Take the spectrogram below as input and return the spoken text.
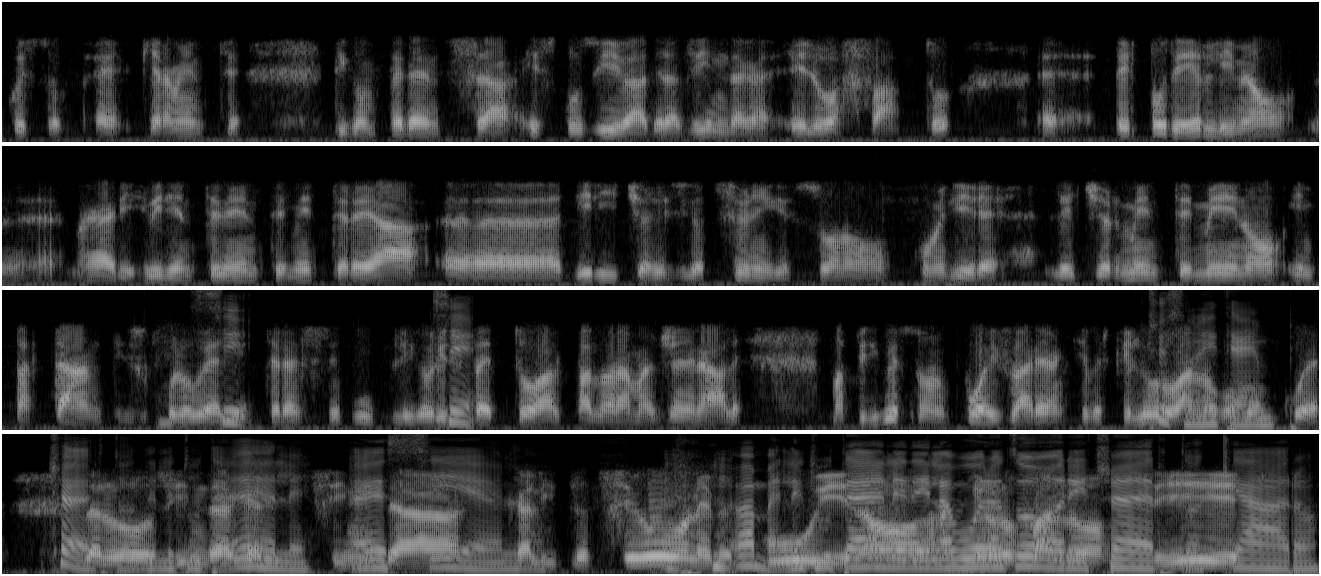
questo è chiaramente di competenza esclusiva della sindaca e lo ha fatto, eh, per poterli no, eh, magari evidentemente mettere a eh, dirigere situazioni che sono come dire, leggermente meno impattanti su quello che sì. è l'interesse pubblico sì. rispetto al panorama generale, ma più di questo non puoi fare anche perché loro hanno comunque certo, la loro sindaca- sindacalizzazione, eh, sì, Vabbè, le tutele no, dei lavoratori, fanno, certo, sì, chiaro.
